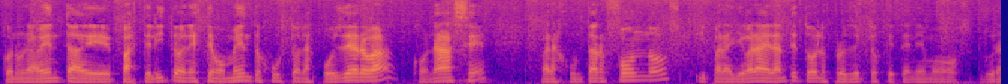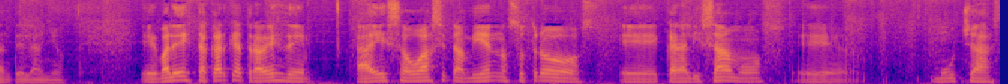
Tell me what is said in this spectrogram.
con una venta de pastelito en este momento justo en las Pollerba con ACE para juntar fondos y para llevar adelante todos los proyectos que tenemos durante el año. Eh, vale destacar que a través de AESA o ACE también nosotros eh, canalizamos muchas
